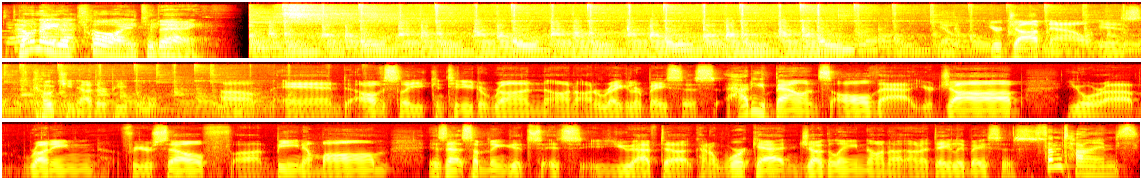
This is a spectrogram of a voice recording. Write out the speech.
Donate, Donate a, toy, toy today. today. You know, your job now is coaching other people. Um, and obviously, you continue to run on, on a regular basis. How do you balance all that? Your job, your uh, running for yourself, uh, being a mom. Is that something that's it's you have to kind of work at and juggling on a, on a daily basis? Sometimes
